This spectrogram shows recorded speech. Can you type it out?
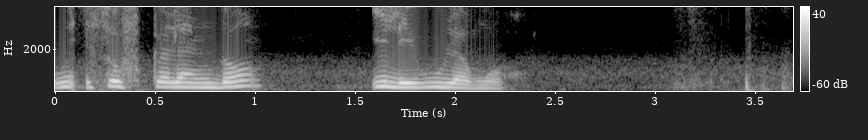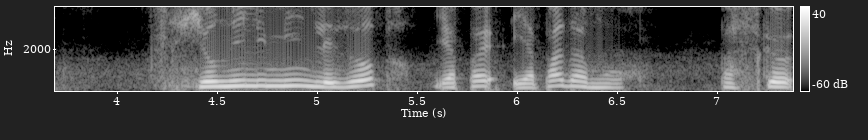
Oui, sauf que là-dedans, il est où l'amour? Si on élimine les autres, il n'y a pas, d'amour. Parce que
